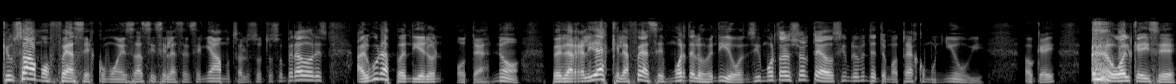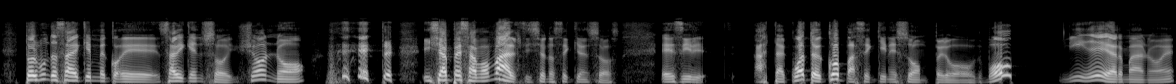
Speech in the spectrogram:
que usábamos frases como esas y se las enseñábamos a los otros operadores. Algunas prendieron, otras no. Pero la realidad es que la frase es muerte a los vendidos. Cuando decís muerte a los sorteados, simplemente te mostrás como un newbie. ¿Ok? o el que dice, todo el mundo sabe quién, me, eh, sabe quién soy. Yo no. y ya empezamos mal si yo no sé quién sos. Es decir, hasta cuatro de copas sé quiénes son, pero vos, ni idea, hermano. ¿eh?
